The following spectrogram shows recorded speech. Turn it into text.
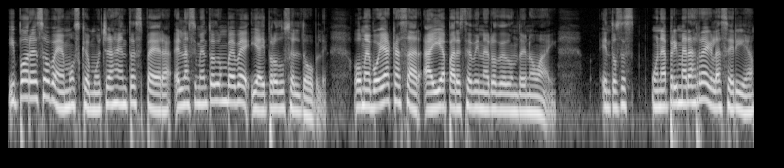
Y por eso vemos que mucha gente espera el nacimiento de un bebé y ahí produce el doble. O me voy a casar, ahí aparece dinero de donde no hay. Entonces, una primera regla sería,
